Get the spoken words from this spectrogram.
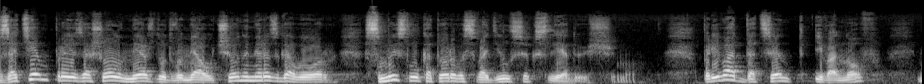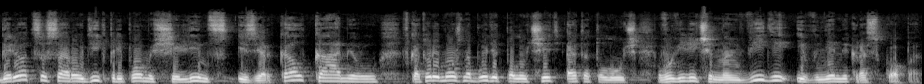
Затем произошел между двумя учеными разговор, смысл которого сводился к следующему – Приват-доцент Иванов берется соорудить при помощи линз и зеркал камеру, в которой можно будет получить этот луч в увеличенном виде и вне микроскопа.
